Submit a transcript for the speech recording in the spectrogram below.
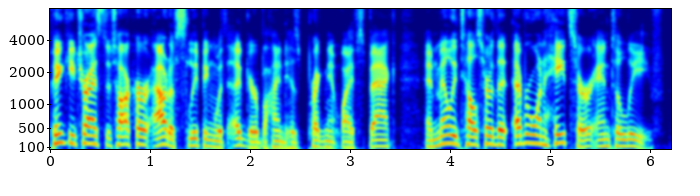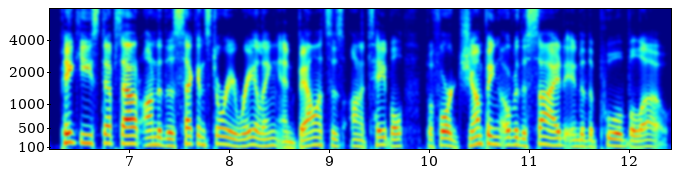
Pinky tries to talk her out of sleeping with Edgar behind his pregnant wife's back, and Millie tells her that everyone hates her and to leave. Pinky steps out onto the second story railing and balances on a table before jumping over the side into the pool below.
